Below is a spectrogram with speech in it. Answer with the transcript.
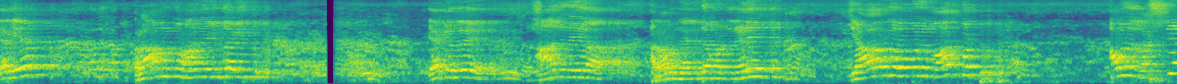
ಯಾಕೆ ರಾಮನು ಹಾನಿಯ ಯುದ್ಧ ಆಗಿತ್ತು. ಯಾಕಂದ್ರೆ ಹಾನಿಯ ರಾಮನ ಯುದ್ಧ ಮಾಡ್ತಾನೆ ಹೇಳಿ? ಯಾರು ಒಬ್ಬನು ಮಾತು ಕೊಟ್ಟು ಅವನು ರಕ್ಷಣೆ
